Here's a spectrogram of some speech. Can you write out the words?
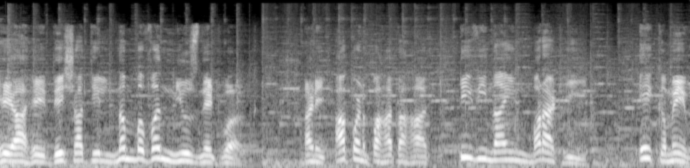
हे आहे देशातील नंबर वन न्यूज नेटवर्क आणि आपण पाहत आहात टी व्ही नाईन मराठी. एकमेव.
